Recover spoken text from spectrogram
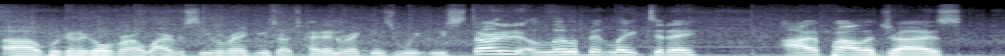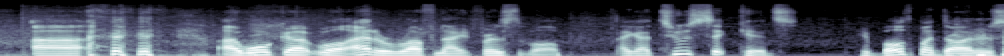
Uh, we're going to go over our wide receiver rankings, our tight end rankings. We, we started a little bit late today. I apologize. Uh, I woke up, well, I had a rough night, first of all. I got two sick kids, both my daughters,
